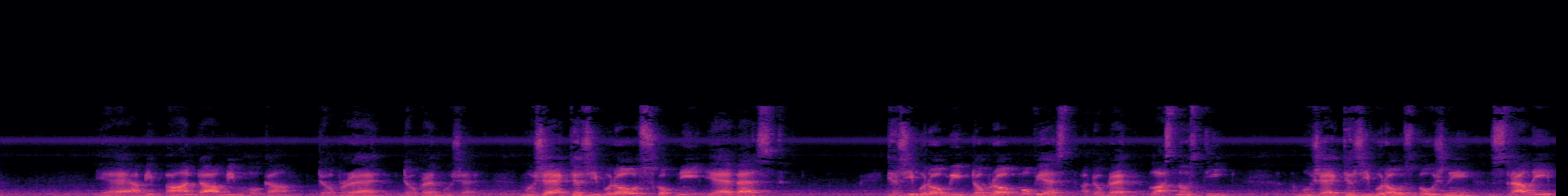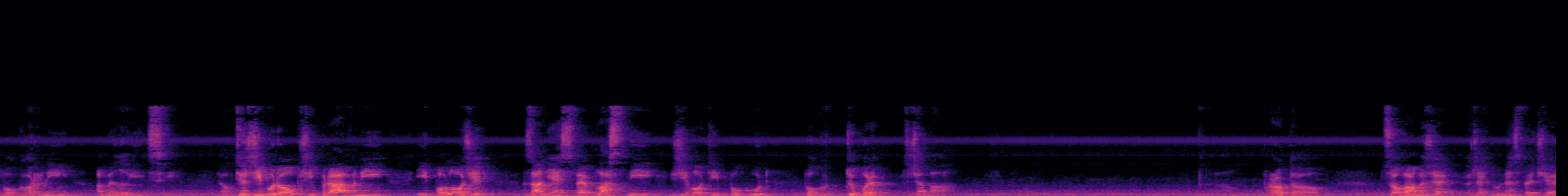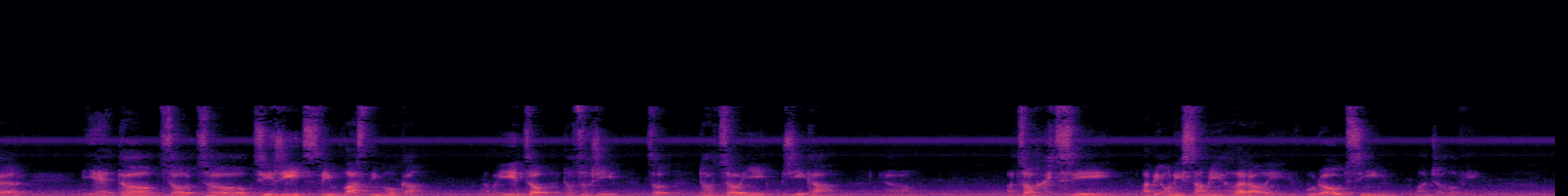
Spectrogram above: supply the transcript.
je, aby pán dal mým holkám dobré, dobré muže. Muže, kteří budou schopni je vést, kteří budou mít dobrou pověst a dobré vlastnosti, a muže, kteří budou zbožní, zralí, pokorní a milující. Jo, kteří budou připraveni i položit za ně své vlastní životy, pokud, pokud to bude třeba. Proto co vám řek, řeknu dnes večer, je to, co, co chci říct svým vlastním holkám. Nebo i to, to, co, ří, co, to, co jí říká. Jo. A co chci, aby oni sami hledali v budoucím manželovi.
